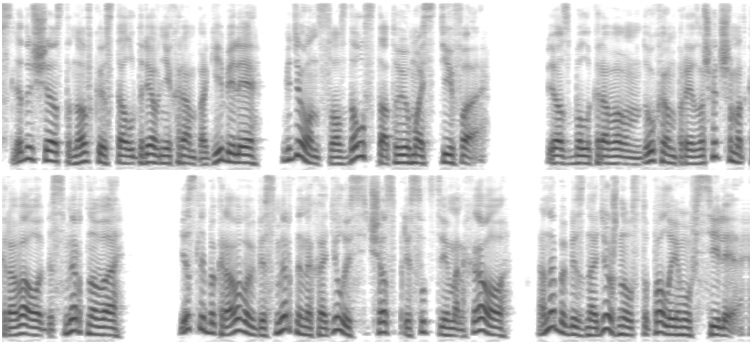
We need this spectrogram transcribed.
Следующей остановкой стал древний храм погибели, где он создал статую мастифа. Пёс был кровавым духом, произошедшим от кровавого бессмертного. Если бы кровавый бессмертный находилась сейчас в присутствии Манхао, она бы безнадежно уступала ему в силе.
